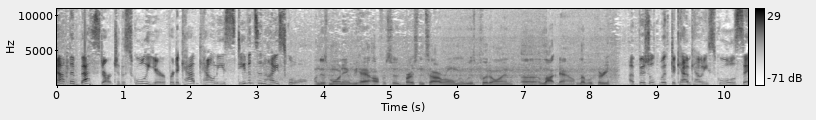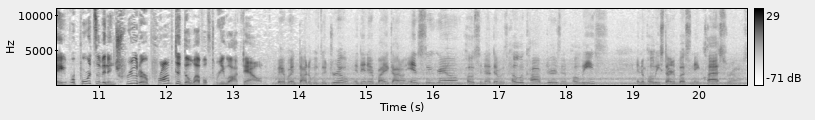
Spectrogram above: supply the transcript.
Not the best start to the school year for DeKalb County's Stevenson High School. On this morning, we had officers burst into our room and was put on uh, lockdown, level three. Officials with DeKalb County schools say reports of an intruder prompted the level three lockdown. Everyone thought it was a drill, and then everybody got on Instagram posting that there was helicopters and police, and the police started busting in classrooms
